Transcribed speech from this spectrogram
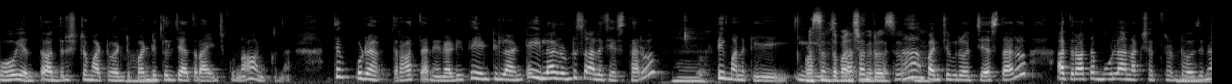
ఓ ఎంతో అదృష్టం అటువంటి పండితుల చేత రాయించుకున్నాం అనుకున్నా. అయితే ఇప్పుడు తర్వాత నేను అడిగితే ఏంటి ఇలా అంటే ఇలా రెండు సార్లు చేస్తారు. ఒకటి మనకి వసంత పంచమి రోజు. ఆ, పంచమి రోజు చేస్తారు. ఆ తర్వాత మూలా నక్షత్రం రోజున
